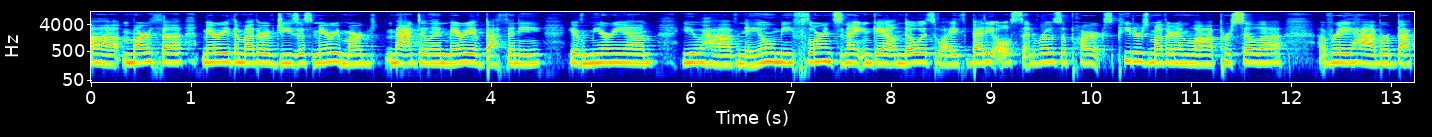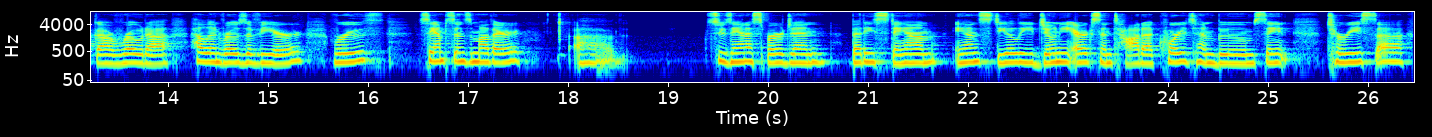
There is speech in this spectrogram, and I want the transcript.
uh, Martha, Mary, the mother of Jesus, Mary Mar- Magdalene, Mary of Bethany. You have Miriam. You have Naomi, Florence Nightingale, Noah's wife, Betty Olson, Rosa Parks, Peter's mother in law, Priscilla, Rahab, Rebecca, Rhoda, Helen Roseveare, Ruth, Samson's mother, uh, Susanna Spurgeon, Betty Stam, Anne Steely, Joni Eareckson Tada, Corrie ten Boom, St. Teresa,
